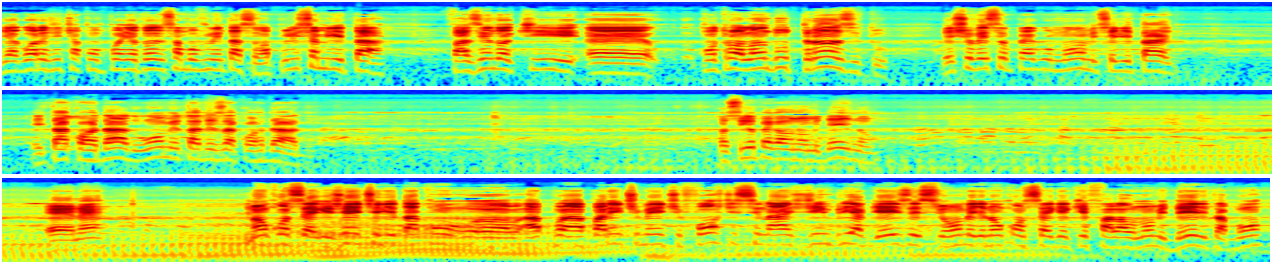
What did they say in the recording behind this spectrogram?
e agora a gente acompanha toda essa movimentação. A Polícia Militar fazendo aqui, é, controlando o trânsito. Deixa eu ver se eu pego o nome, se ele está ele tá acordado, o homem ou está desacordado. Conseguiu pegar o nome dele, não? É, né? Não consegue. Gente, ele está com uh, aparentemente fortes sinais de embriaguez, esse homem. Ele não consegue aqui falar o nome dele, tá bom?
